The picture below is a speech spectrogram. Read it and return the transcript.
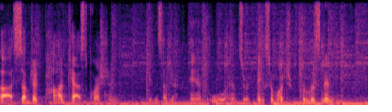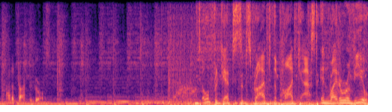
uh, subject podcast question in the subject, and we'll answer it. Thanks so much for listening. How to Talk to Girls. Don't forget to subscribe to the podcast and write a review.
